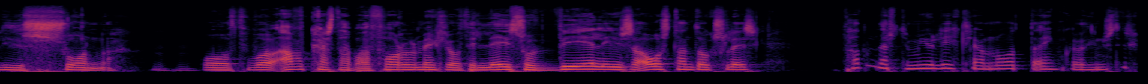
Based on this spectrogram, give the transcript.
líður svona Mhm. og þú afkasta það bara fórlega miklu og þið leið svo vel í þessu ástand og svo leiðis þannig ertu mjög líklega að nota einhverja þínu sense.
